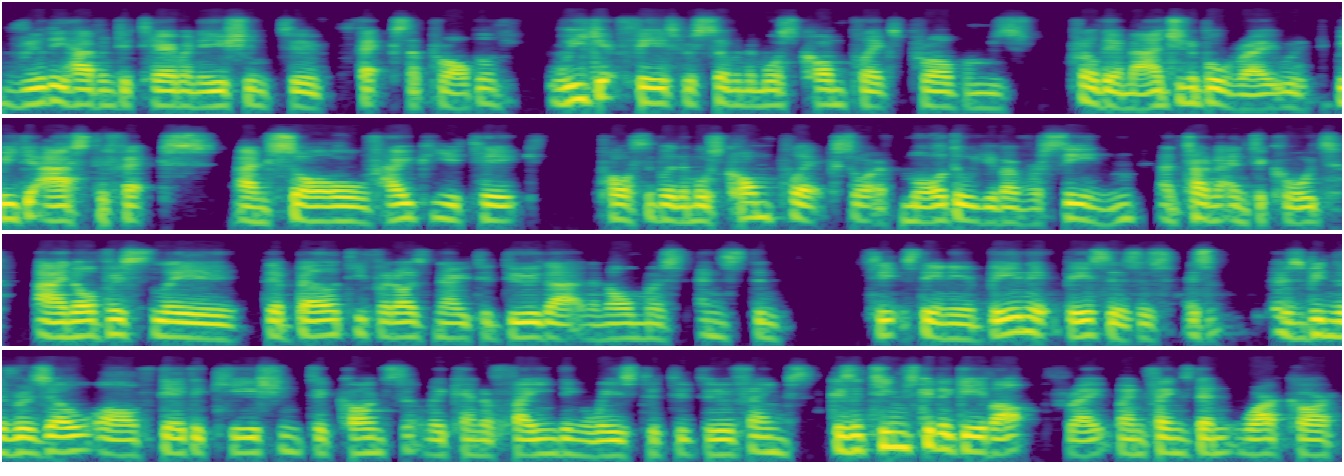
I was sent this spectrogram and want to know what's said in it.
really having determination to fix a problem. We get faced with some of the most complex problems probably imaginable, right? We, we get asked to fix and solve. How can you take possibly the most complex sort of model you've ever seen and turn it into code. And obviously, the ability for us now to do that in an almost instant instantaneous basis is, is, has been the result of dedication to constantly kind of finding ways to, to do things. Because the teams could have gave up, right, when things didn't work or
